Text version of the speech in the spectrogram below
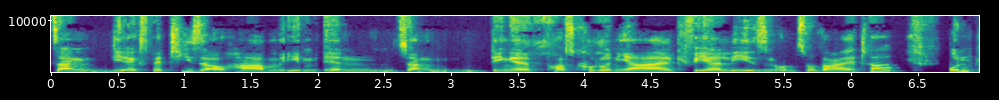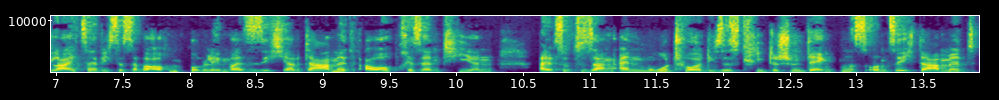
sagen, die Expertise auch haben, eben in sagen, Dinge postkolonial, querlesen und so weiter. Und gleichzeitig ist das aber auch ein Problem, weil sie sich ja damit auch präsentieren als sozusagen ein Motor dieses kritischen Denkens und sich damit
